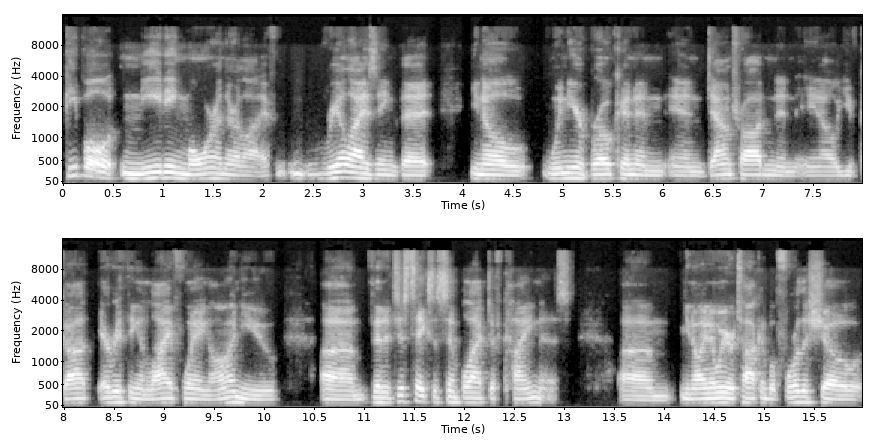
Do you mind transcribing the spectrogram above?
people needing more in their life realizing that you know when you're broken and and downtrodden and you know you've got everything in life weighing on you um, that it just takes a simple act of kindness. Um, you know i know we were talking before the show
